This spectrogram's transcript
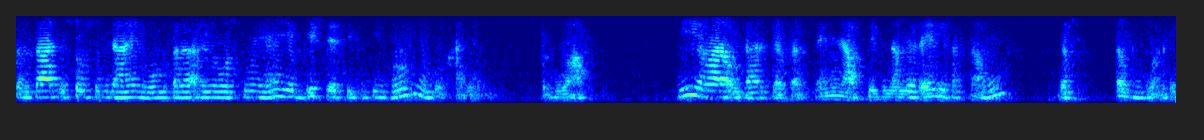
संसार की सुख सुविधाएँ, भोग पदार्थ जो वस्तुएँ हैं, ये विष जैसी किसी होंगी, हमको खा आप ही हमारा उद्धार क्या करते हैं? आपके बिना मैं रह नहीं सकता हूँ। जब तब भगवान के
